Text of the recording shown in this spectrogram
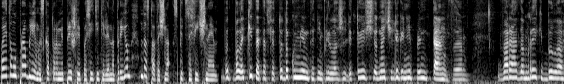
Поэтому проблемы, с которыми пришли посетители на прием, достаточно специфичные. Вот волокит это все, то документы не приложили, то еще начали гонять по инстанциям. Два раза в РЭКе была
